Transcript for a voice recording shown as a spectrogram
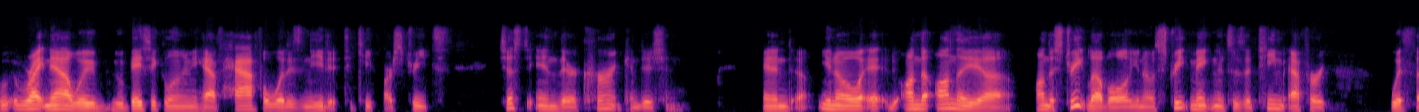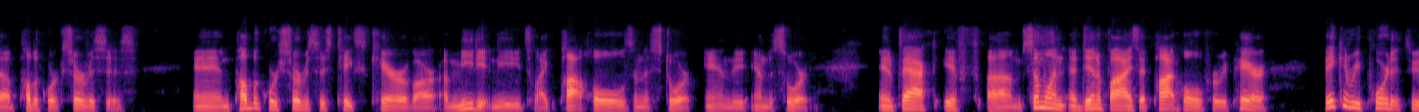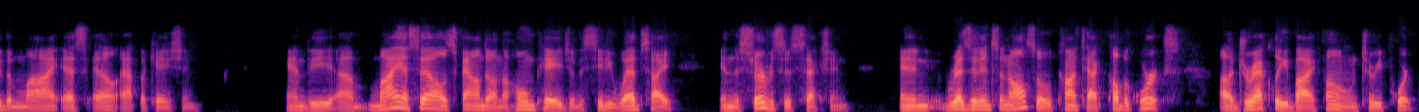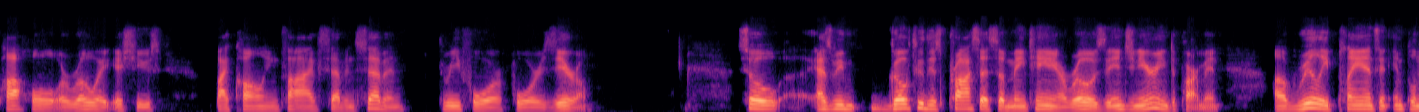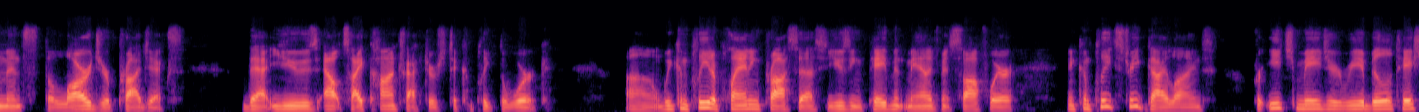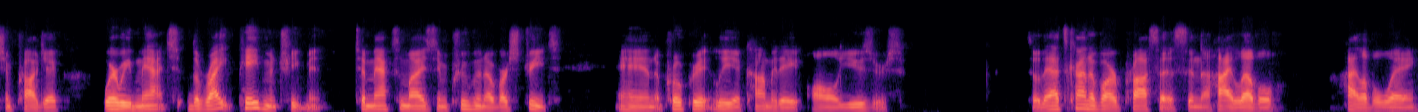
right now we, we basically only have half of what is needed to keep our streets just in their current condition. And uh, you know, eh, on the on the uh, on the street level, you know, street maintenance is a team effort with uh, Public Works Services. And Public Works Services takes care of our immediate needs like potholes and the store and the and the sort. In fact, if um, someone identifies a pothole for repair, they can report it through the MySL application. And the um, MySL is found on the homepage of the city website in the services section. And residents can also contact Public Works uh, directly by phone to report pothole or roadway issues by calling 577 3440. So, uh, as we go through this process of maintaining our roads, the engineering department uh, really plans and implements the larger projects that use outside contractors to complete the work. Uh, we complete a planning process using pavement management software and complete street guidelines for each major rehabilitation project where we match the right pavement treatment to maximize the improvement of our streets and appropriately accommodate all users. So that's kind of our process in the high level, high level way.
